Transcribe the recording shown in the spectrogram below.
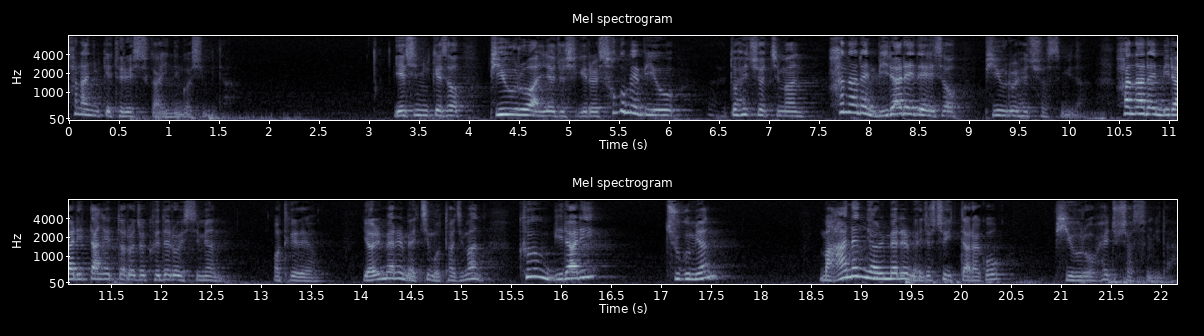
하나님께 드릴 수가 있는 것입니다. 예수님께서 비유로 알려주시기를 소금의 비유도 해주셨지만 한 알의 미랄에 대해서 비유를 해주셨습니다. 한 알의 미랄이 땅에 떨어져 그대로 있으면 어떻게 돼요? 열매를 맺지 못하지만 그 미랄이 죽으면 많은 열매를 맺을 수 있다라고 비유로 해주셨습니다.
